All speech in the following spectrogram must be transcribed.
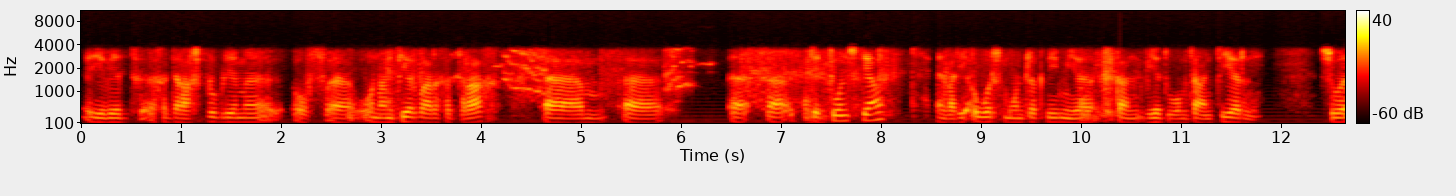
jy weet gedragsprobleme of uh, onhanteerbare gedrag ehm um, uh uh uh tentoonstel en wat die ouers mondelik nie meer kan weet hoe om te hanteer nie. So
